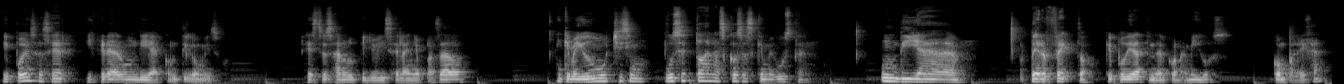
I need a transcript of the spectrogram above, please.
Y puedes hacer y crear un día contigo mismo. Esto es algo que yo hice el año pasado y que me ayudó muchísimo. Puse todas las cosas que me gustan. Un día perfecto que pudiera tener con amigos, con pareja,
